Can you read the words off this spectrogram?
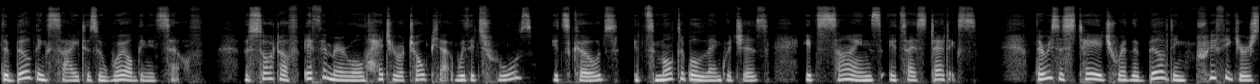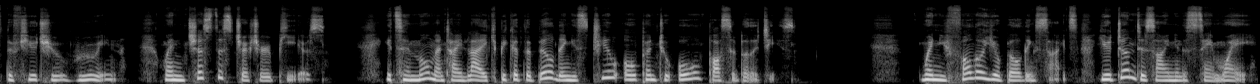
The building site is a world in itself, a sort of ephemeral heterotopia with its rules, its codes, its multiple languages, its signs, its aesthetics. There is a stage where the building prefigures the future ruin, when just the structure appears. It's a moment I like because the building is still open to all possibilities. When you follow your building sites, you don't design in the same way.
